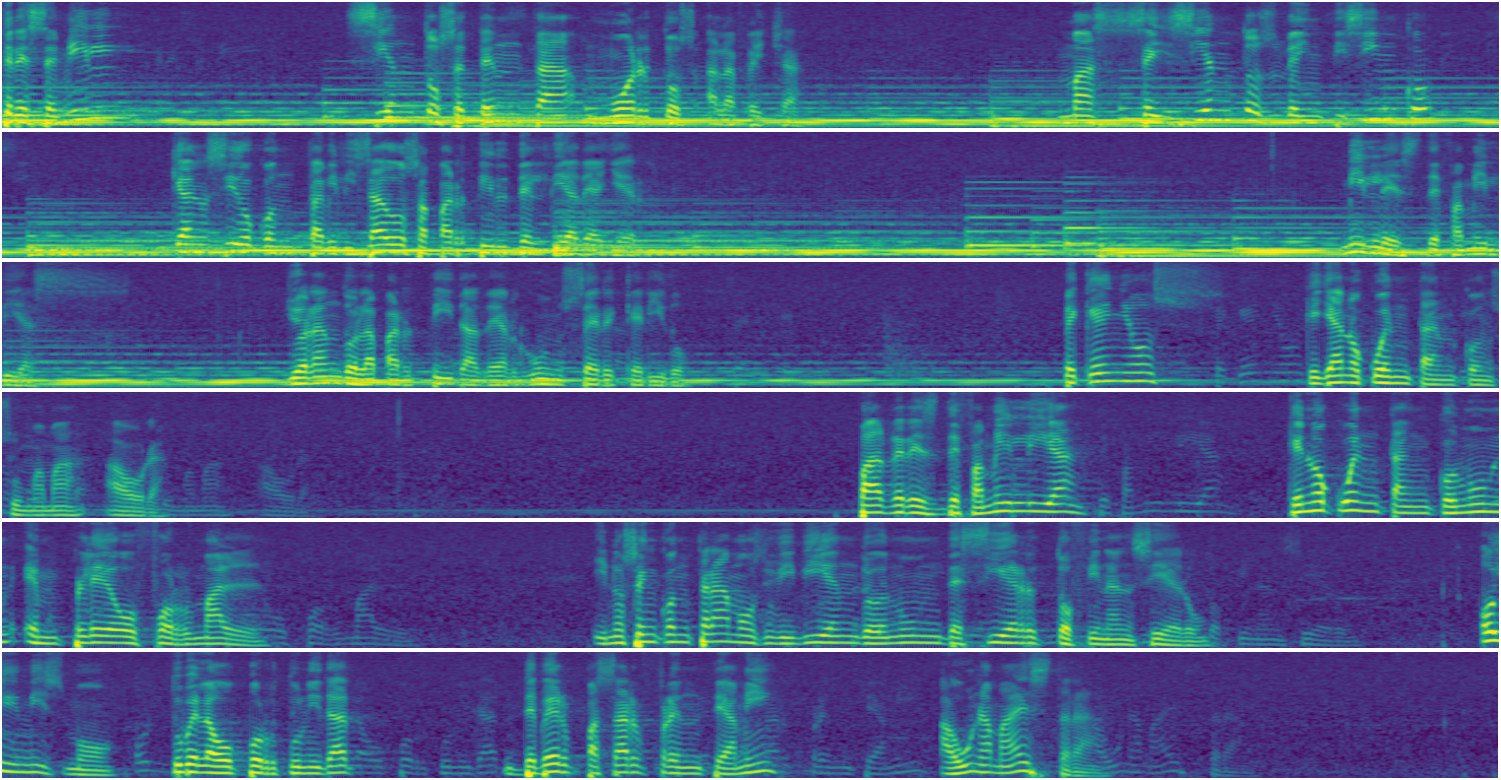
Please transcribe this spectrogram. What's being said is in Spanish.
13.170 muertos a la fecha, más 625 que han sido contabilizados a partir del día de ayer. Miles de familias llorando la partida de algún ser querido. Pequeños que ya no cuentan con su mamá ahora. Padres de familia que no cuentan con un empleo formal. Y nos encontramos viviendo en un desierto financiero. Hoy mismo tuve la oportunidad de ver pasar frente a mí a una maestra.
